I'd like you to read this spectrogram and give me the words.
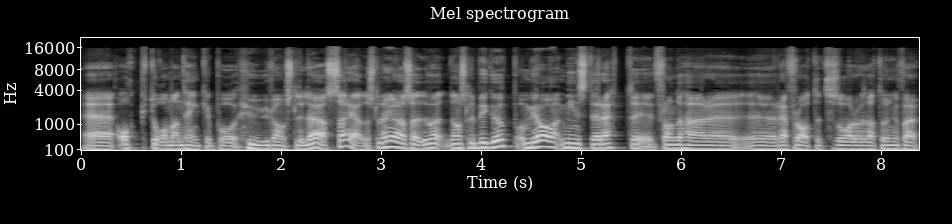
Eh, och då man tänker på hur de skulle lösa det. Då skulle de, göra så, de skulle bygga upp, om jag minns det rätt eh, från det här eh, referatet, så var det väl att ungefär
